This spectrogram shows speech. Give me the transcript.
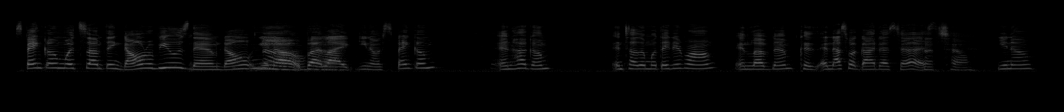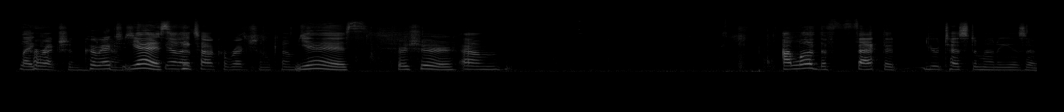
spank them with something. Don't abuse them. Don't you know? But no. like you know, spank them and hug them. And tell them what they did wrong and love them, cause and that's what God does to us. That's how you know, like correction. correction. comes. Yes. Yeah, he- that's how correction comes. yes, for sure. Um, I love the fact that your testimony is a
